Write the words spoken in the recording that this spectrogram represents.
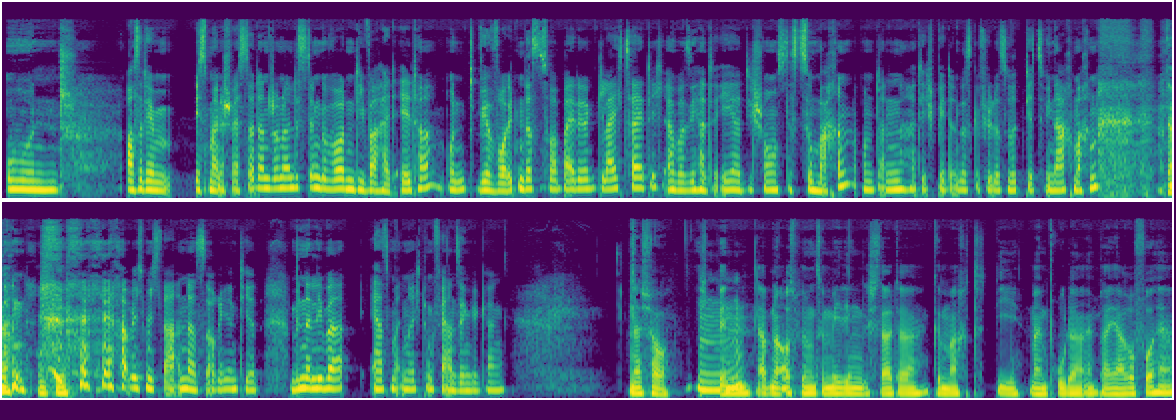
Und außerdem ist meine Schwester dann Journalistin geworden, die war halt älter und wir wollten das zwar beide gleichzeitig, aber sie hatte eher die Chance, das zu machen und dann hatte ich später das Gefühl, das wirkt jetzt wie Nachmachen. Ja, dann okay. habe ich mich da anders orientiert. Bin dann lieber erstmal in Richtung Fernsehen gegangen. Na schau, ich mhm. bin, habe eine Ausbildung zum Mediengestalter gemacht, die mein Bruder ein paar Jahre vorher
